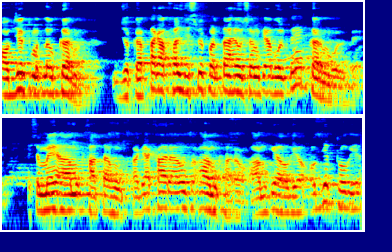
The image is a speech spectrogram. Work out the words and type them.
ऑब्जेक्ट मतलब कर्म। जो कर्ता का फल जिसपे पड़ता है, उसे हम क्या बोलते हैं? कर्म बोलते हैं। जैसे मैं आम खाता हूँ क्या खा रहा हूँ तो आम खा रहा हूँ। आम क्या हो गया? ऑब्जेक्ट हो गया।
